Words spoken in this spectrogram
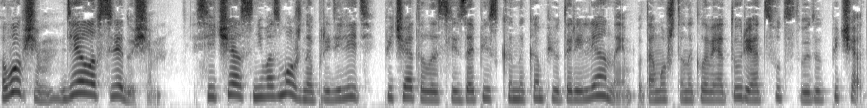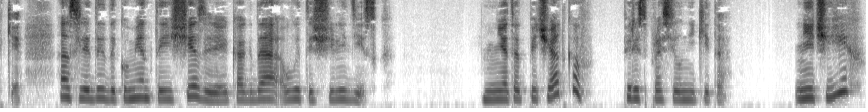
В общем, дело в следующем. Сейчас невозможно определить, печаталась ли записка на компьютере Ляны, потому что на клавиатуре отсутствуют отпечатки, а следы документа исчезли, когда вытащили диск. «Нет отпечатков?» — переспросил Никита. «Ничьих?»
